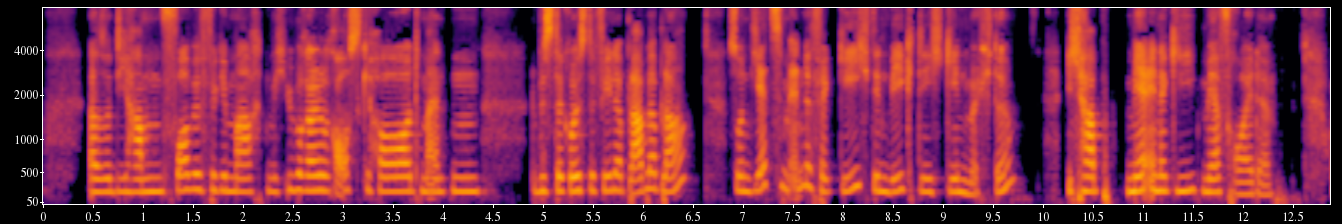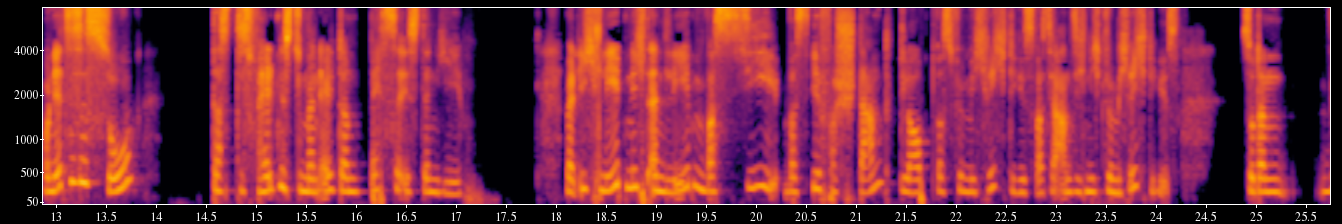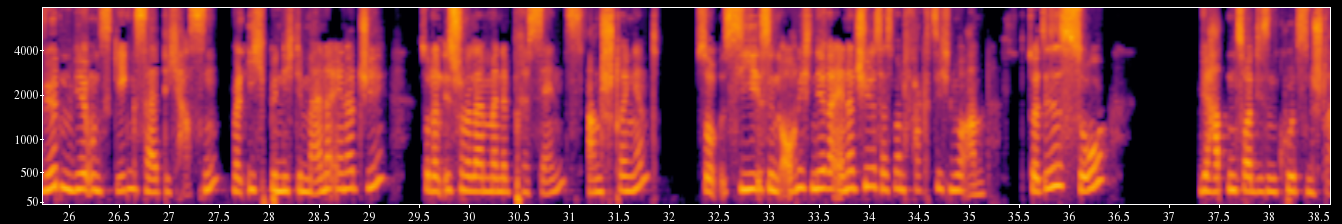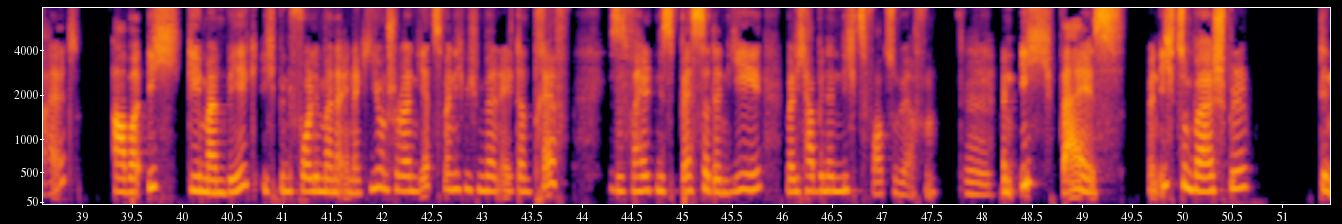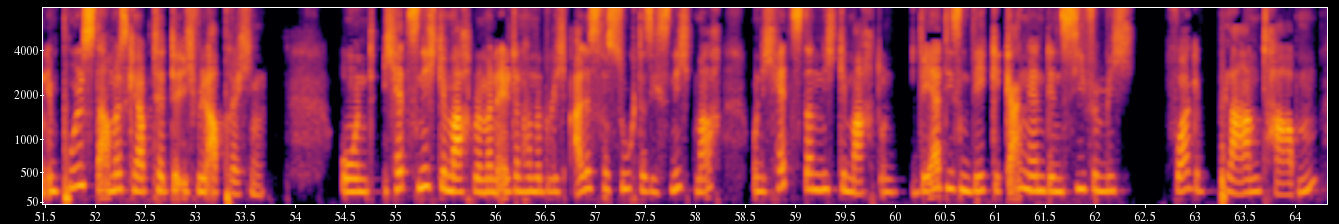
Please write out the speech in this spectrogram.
Also die haben Vorwürfe gemacht, mich überall rausgehaut, meinten, du bist der größte Fehler, bla bla bla. So, und jetzt im Endeffekt gehe ich den Weg, den ich gehen möchte. Ich habe mehr Energie, mehr Freude. Und jetzt ist es so, dass das Verhältnis zu meinen Eltern besser ist denn je. Weil ich lebe nicht ein Leben, was sie, was ihr Verstand glaubt, was für mich richtig ist, was ja an sich nicht für mich richtig ist. So, dann würden wir uns gegenseitig hassen, weil ich bin nicht in meiner Energy, so dann ist schon allein meine Präsenz anstrengend. So, sie sind auch nicht in ihrer Energy, das heißt, man fuckt sich nur an. So, jetzt ist es so, wir hatten zwar diesen kurzen Streit, aber ich gehe meinen Weg, ich bin voll in meiner Energie und schon allein jetzt, wenn ich mich mit meinen Eltern treffe, ist das Verhältnis besser denn je, weil ich habe ihnen nichts vorzuwerfen. Mhm. Wenn ich weiß, wenn ich zum Beispiel den Impuls damals gehabt hätte, ich will abbrechen, und ich hätte es nicht gemacht, weil meine Eltern haben natürlich alles versucht, dass ich es nicht mache. Und ich hätte es dann nicht gemacht und wäre diesen Weg gegangen, den sie für mich vorgeplant haben,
